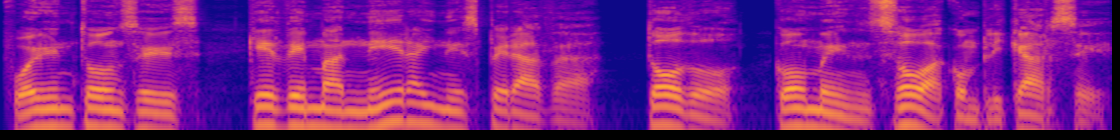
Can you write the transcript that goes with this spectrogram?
Fue entonces que de manera inesperada todo comenzó a complicarse.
